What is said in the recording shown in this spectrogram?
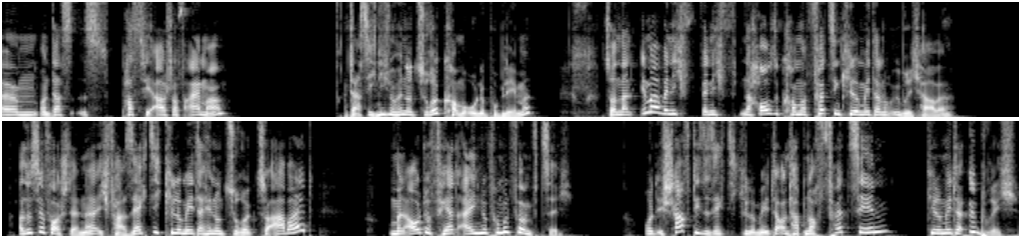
ähm, und das ist, passt wie Arsch auf Eimer, dass ich nicht nur hin und zurück komme ohne Probleme, sondern immer, wenn ich, wenn ich nach Hause komme, 14 Kilometer noch übrig habe. Also müsst ihr vorstellen, ne? ich fahre 60 Kilometer hin und zurück zur Arbeit und mein Auto fährt eigentlich nur 55. Und ich schaffe diese 60 Kilometer und habe noch 14 Kilometer übrig.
